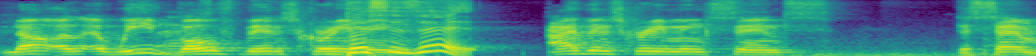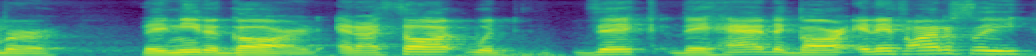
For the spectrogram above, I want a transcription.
No, uh, we've both been screaming. This is it. I've been screaming since December. They need a guard, and I thought with Vic they had the guard. And if honestly,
